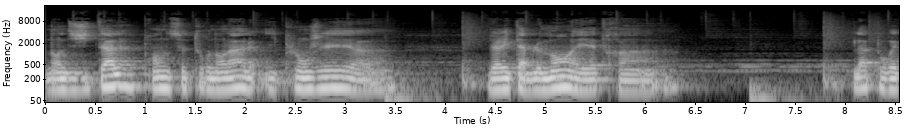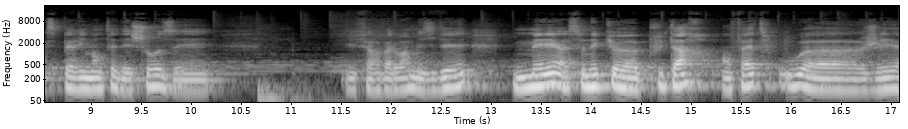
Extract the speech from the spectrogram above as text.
dans le digital, prendre ce tournant-là, y plonger euh, véritablement et être euh, là pour expérimenter des choses et, faire valoir mes idées. Mais euh, ce n'est que plus tard, en fait, où j'ai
